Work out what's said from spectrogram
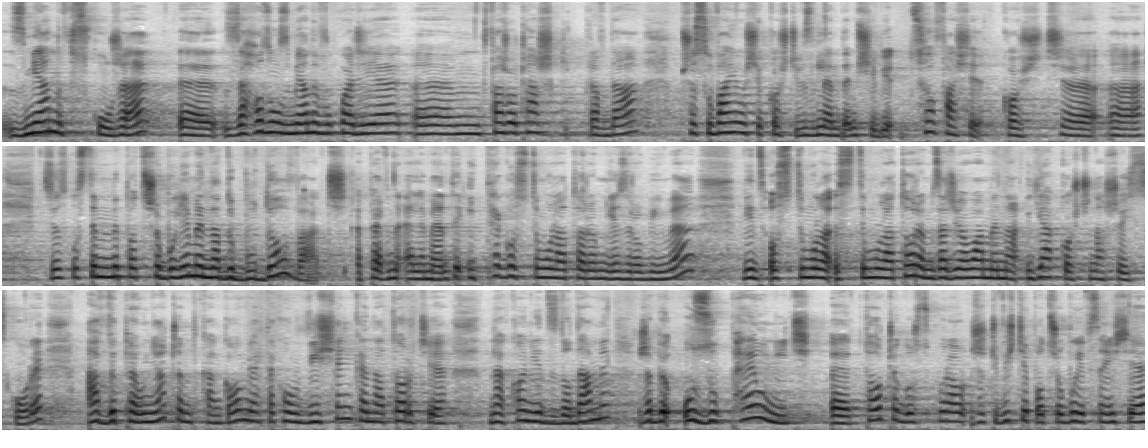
zmian w skórze e, zachodzą zmiany w układzie twarzoczaszki, prawda? Przesuwają się kości względem siebie, cofa się kość. E, w związku z tym my potrzebujemy nadbudować pewne elementy i tego stymulatorem nie zrobimy, więc o stymula stymulatorem zadziałamy na jakość naszej skóry, a wypełniaczem tkankowym, jak taką wisienkę na torcie na koniec dodamy, żeby uzupełnić e, to, czego skóra rzeczywiście potrzebuje, w sensie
